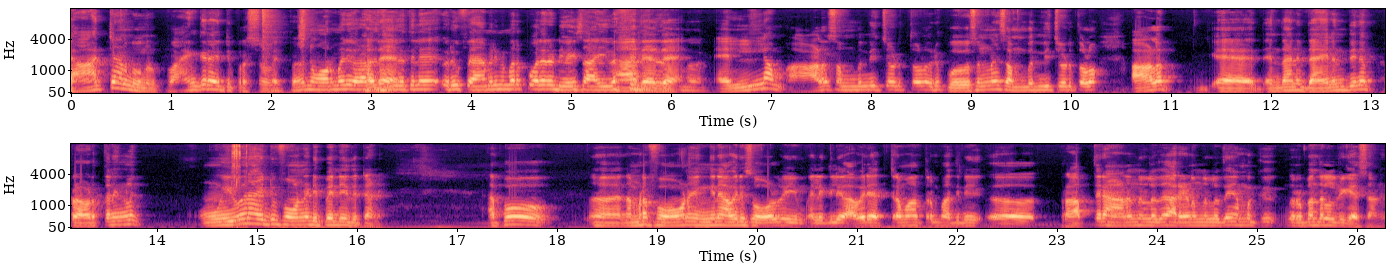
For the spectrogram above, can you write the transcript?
ഡാറ്റ ആണെന്ന് തോന്നുന്നു. ഭയങ്കരമായിട്ട് പ്രശ്നമുള്ള ഇപ്പൊ നോർമലി ഒരാളുടെ ജീവിതത്തിലെ ഒരു ഫാമിലി മെമ്പർ പോലെ ഒരു ഡിവൈസ് ആയി. അതെ, അതെ. എല്ലാം ആളെ സംബന്ധിച്ചിടത്തോളം ഒരു പേഴ്സണിനെ സംബന്ധിച്ചിടത്തോളം ആളെ എന്താണ് ദൈനംദിന പ്രവർത്തനങ്ങൾ മുഴുവനായിട്ടും ഫോണിനെ ഡിപ്പെൻഡ് ചെയ്തിട്ടാണ്. അപ്പോ നമ്മുടെ ഫോൺ എങ്ങനെ അവർ സോൾവ് ചെയ്യും? അല്ലെങ്കിൽ അവർ എത്രമാത്രം അതിന് പ്രാപ്തരാണെന്നുള്ളത് അറിയണം എന്നുള്ളത് നമുക്ക് നിർബന്ധമുള്ള ഒരു കേസാണ്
